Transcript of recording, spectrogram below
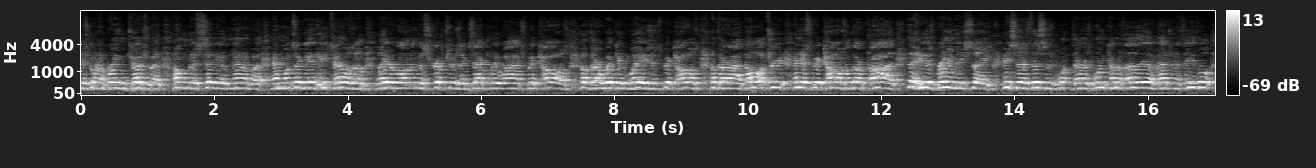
is going to bring judgment on this city of Nineveh. And once again, he tells them later on in the scriptures exactly why it's because of their wicked ways. It's because of their idolatry and it's because of their pride that he is bringing these things. He says, This is what there is one cometh out of thee, imagineth evil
